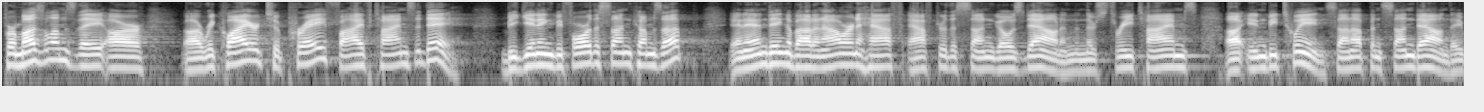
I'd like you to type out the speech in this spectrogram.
For Muslims, they are uh, required to pray five times a day, beginning before the sun comes up and ending about an hour and a half after the sun goes down. And then there's three times uh, in between, sun up and sun down. They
